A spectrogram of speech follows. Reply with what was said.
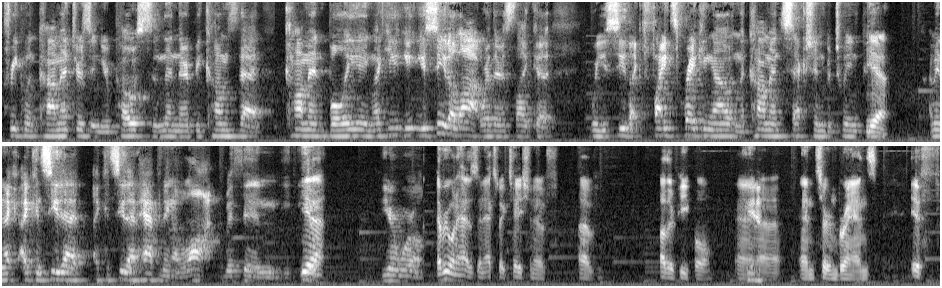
frequent commenters in your posts, and then there becomes that comment bullying? Like, you, you, you see it a lot where there's like a, where you see like fights breaking out in the comment section between people. yeah I mean, I, I can see that. I can see that happening a lot within yeah your, your world. everyone has an expectation of of other people and Yeah. uh, and certain brands. If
